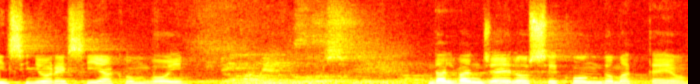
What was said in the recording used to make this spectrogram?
Il Signore sia con voi. Dal Vangelo secondo Matteo.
